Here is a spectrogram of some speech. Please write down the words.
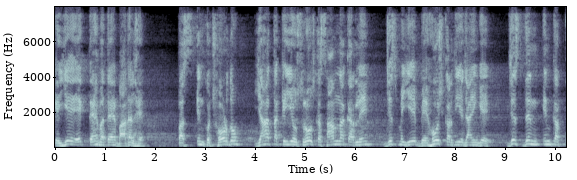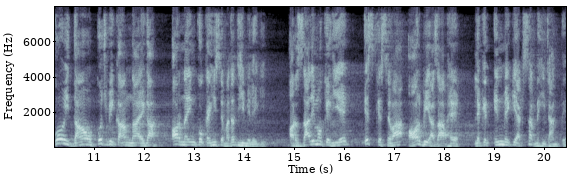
کہ یہ ایک تہ بتہ بادل ہے۔ بس ان کو چھوڑ دو۔ یہاں تک کہ یہ اس روز کا سامنا کر لیں جس میں یہ بے ہوش کر دیے جائیں گے، جس دن ان کا کوئی داؤں کچھ بھی کام نہ آئے گا اور نہ ان کو کہیں سے مدد ہی ملے گی۔ اور ظالموں کے لیے اس کے سوا اور بھی عذاب ہے، لیکن ان میں کے اکثر نہیں جانتے۔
